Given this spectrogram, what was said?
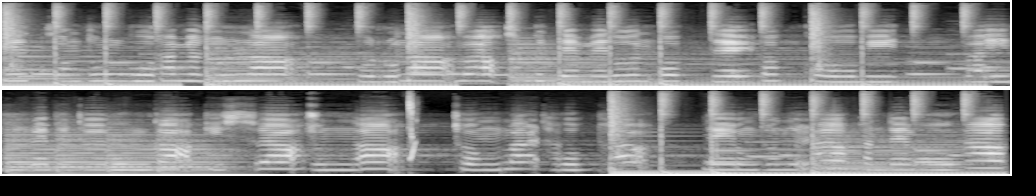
대성 통보하면 졸라. 코로나와 친구 때문에 돈 없대 덕코빗 마이드래프트 뭔가 비싸 준나 정말 다 고파 내 용돈을 아한데 뭐가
